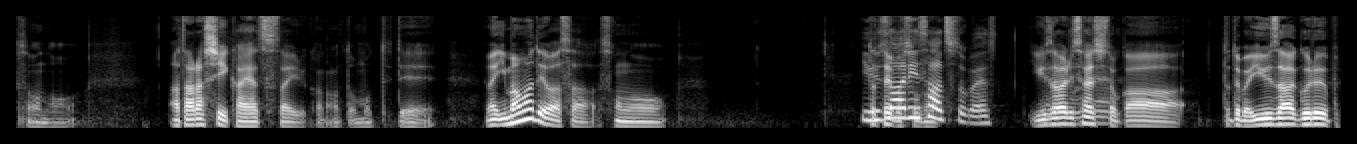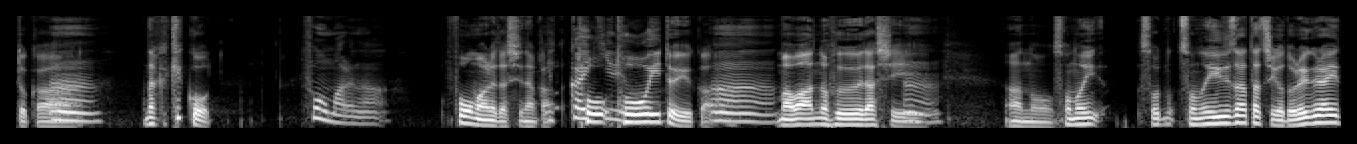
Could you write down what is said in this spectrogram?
その新しい開発スタイルかなと思っててまあ今まではさそのユーザーリサーチとかやユーザーリサーチとか、例えばユーザーグループとか、うん、なんか結構フォーマルな、フォーマルだしなんか遠遠いというか、うん。まあワンの風だし、うん。あのそのそのそのユーザーたちがどれぐらい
